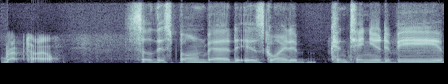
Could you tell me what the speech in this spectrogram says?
reptile. So this bone bed is going to continue to be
